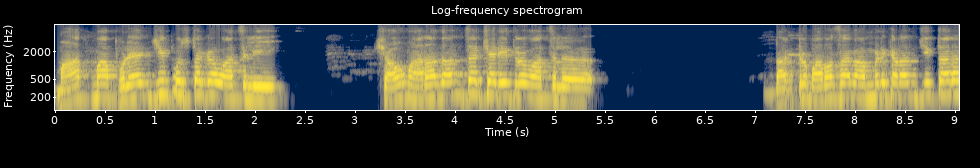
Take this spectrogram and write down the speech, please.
महात्मा फुल्यांची पुस्तकं वाचली. शाहू महाराजांचं चरित्र वाचलं. डॉक्टर बाबासाहेब आंबेडकरांची तर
